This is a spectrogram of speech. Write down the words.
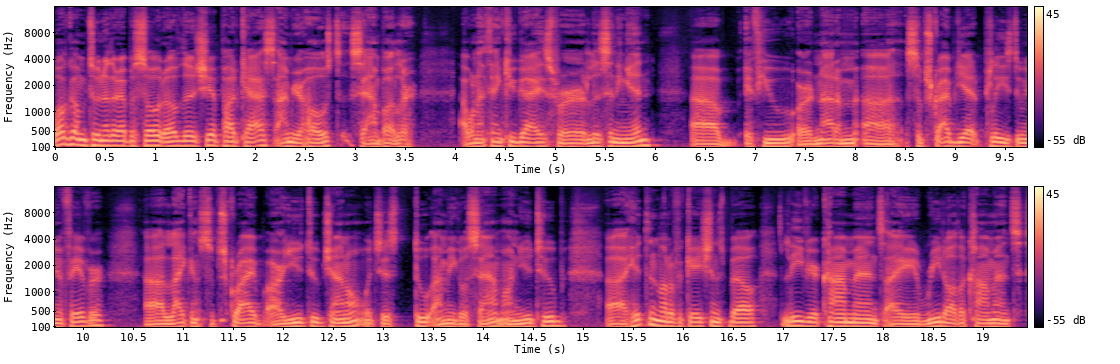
Welcome to another episode of the Shit Podcast. I'm your host, Sam Butler. I want to thank you guys for listening in. Uh, if you are not um, uh, subscribed yet, please do me a favor. Uh, like and subscribe our YouTube channel, which is Tu Amigo Sam on YouTube. Uh, hit the notifications bell. Leave your comments. I read all the comments.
